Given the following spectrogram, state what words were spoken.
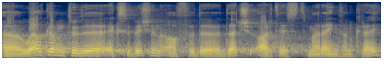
Uh, welcome to the exhibition of the Dutch artist Marijn van Kreij.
